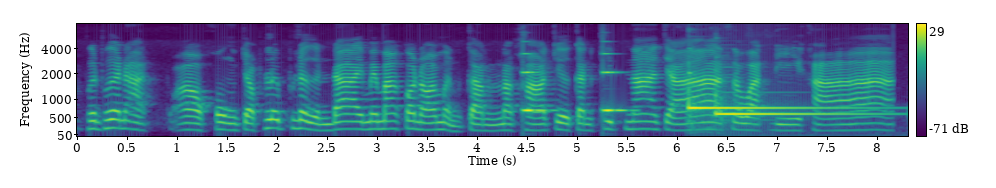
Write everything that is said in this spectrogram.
เพื่อนๆอาจอ่าคงจะเพลิดเพลินได้ไม่มากก็น้อยเหมือนกันนะคะ เจอกันคลิปหน้าจ้า สวัสดีค่ะ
